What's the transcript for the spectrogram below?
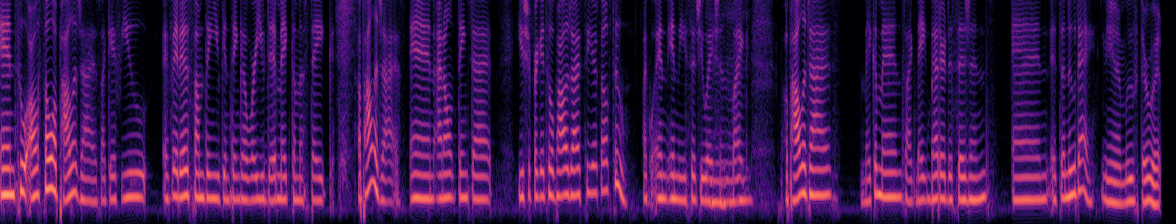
and to also apologize. Like if you if it is something you can think of where you did make the mistake, apologize. And I don't think that you should forget to apologize to yourself too. Like in in these situations, like Mhm. Apologize, make amends, like make better decisions, and it's a new day. yeah, move through it.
